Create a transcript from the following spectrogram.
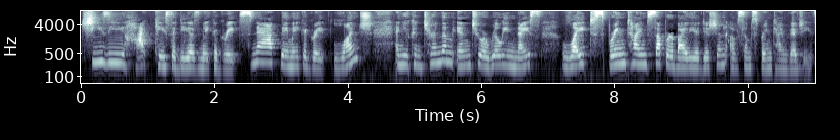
cheesy hot quesadillas make a great snack. They make a great lunch and you can turn them into a really nice light springtime supper by the addition of some springtime veggies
